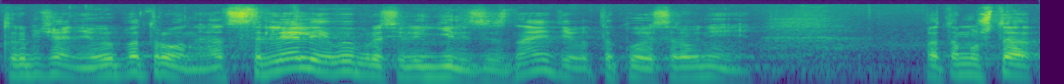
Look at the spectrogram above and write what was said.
крымчане, вы патроны. Отстреляли и выбросили гильзы, знаете, вот такое сравнение. Потому что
